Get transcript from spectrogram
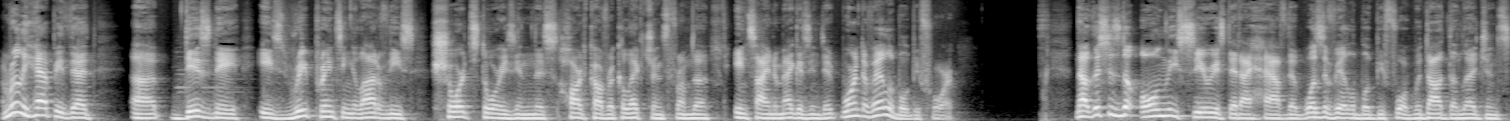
I'm really happy that uh, Disney is reprinting a lot of these short stories in this hardcover collections from the Insider magazine that weren't available before. Now, this is the only series that I have that was available before without the Legends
